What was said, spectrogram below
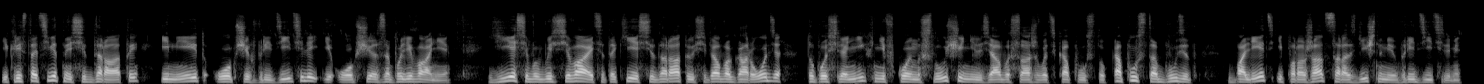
и крестоцветные сидораты имеют общих вредителей и общее заболевание. Если вы высеваете такие сидораты у себя в огороде, то после них ни в коем случае нельзя высаживать капусту. Капуста будет болеть и поражаться различными вредителями,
